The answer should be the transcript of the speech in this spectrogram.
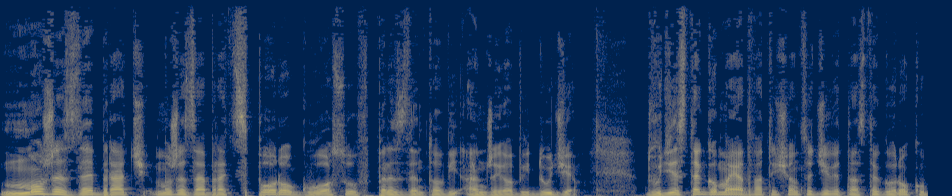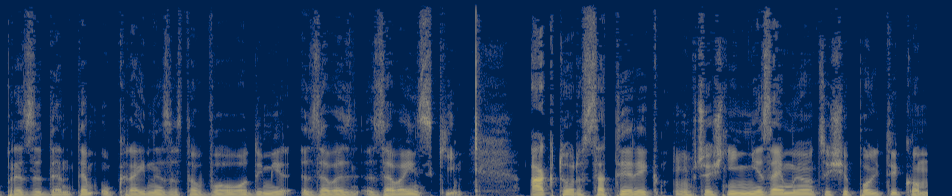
może zebrać, może zabrać sporo głosów prezydentowi Andrzejowi Dudzie. 20 maja 2019 roku prezydentem Ukrainy został Wołodymir Zełenski, aktor, satyryk, wcześniej nie zajmujący się polityką,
